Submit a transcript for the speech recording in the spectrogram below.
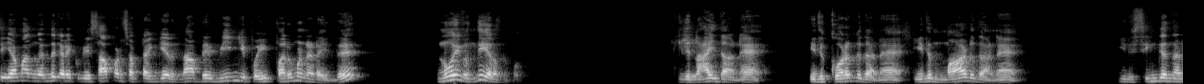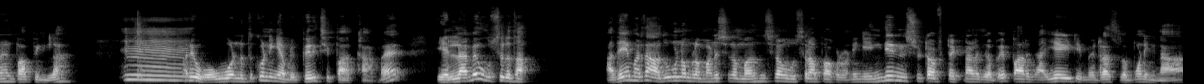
செய்யாம அங்க இருந்து கிடைக்கக்கூடிய சாப்பாடு சாப்பிட்டு அங்கே இருந்தா அப்படியே வீங்கி போய் பருமன் அடைந்து நோய் வந்து இறந்து போகும் இது நாய் தானே? இது குரங்கு தானே? இது மாடு தானே? இது சிங்கம் தானேன்னு பாப்பீங்களா. மாதிரி ஒவ்வொன்றுத்துக்கும் நீங்க அப்படி பிரிச்சு பார்க்காம எல்லாமே உசுறு தான். அதே மாதிரி தான் அதுவும் நம்மள மனுஷனை மனுஷனை உசுரா பார்க்கணும். நீங்க இந்தியன் இன்ஸ்டியூட் ஆஃப் டெக்னாலஜில போய் பாருங்க. ஐஐடி மெட்ராஸ்ல போனீங்கன்னா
